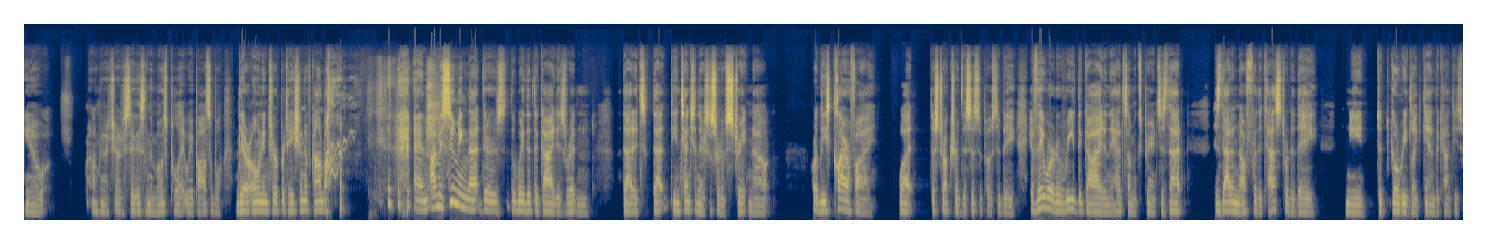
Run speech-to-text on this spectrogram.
you know, I'm going to try to say this in the most polite way possible, their own interpretation of Kanban. and I'm assuming that there's the way that the guide is written, that it's that the intention there is to sort of straighten out or at least clarify what the structure of this is supposed to be. If they were to read the guide and they had some experience, is that is that enough for the test, or do they need to go read like Dan Vacanti's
